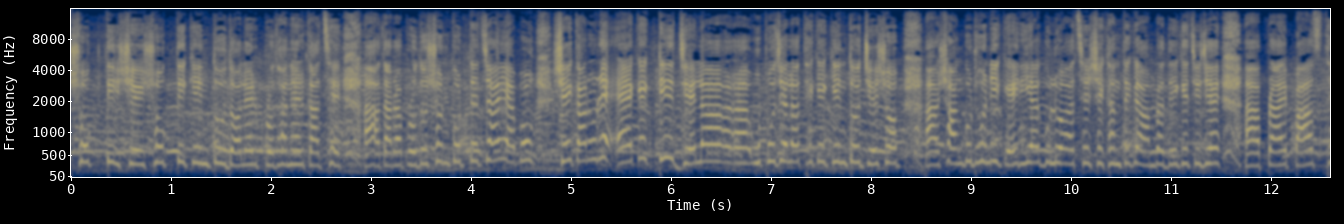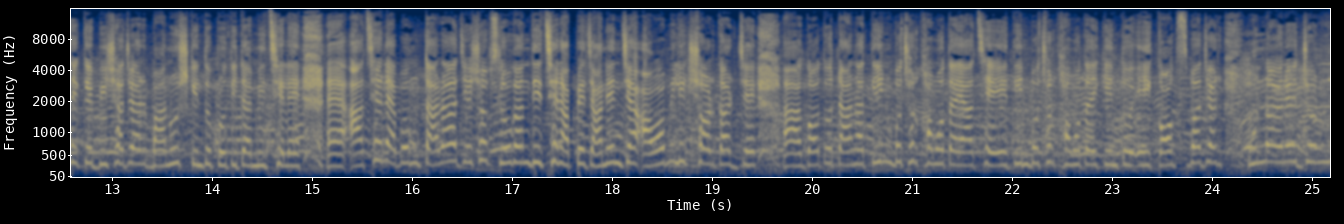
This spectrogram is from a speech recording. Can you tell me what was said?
শক্তি সেই শক্তি কিন্তু দলের প্রধানের কাছে তারা প্রদর্শন করতে চায় এবং সেই কারণে এক একটি জেলা উপজেলা থেকে কিন্তু যেসব সাংগঠনিক এরিয়াগুলো আছে সেখান থেকে আমরা দেখেছি যে প্রায় পাঁচ থেকে বিশ হাজার মানুষ কিন্তু প্রতিটা মিছিলে আছেন এবং তারা যেসব স্লোগান দিচ্ছেন আপনি জানেন যে আওয়ামী লীগ সরকার যে আহ, গত টানা তিন বছর ক্ষমতায় আছে। এই তিন বছর ক্ষমতায় কিন্তু এই কক্সবাজার উন্নয়নের জন্য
